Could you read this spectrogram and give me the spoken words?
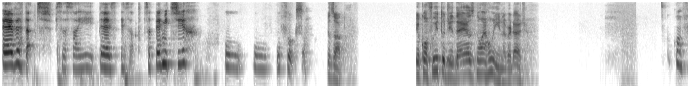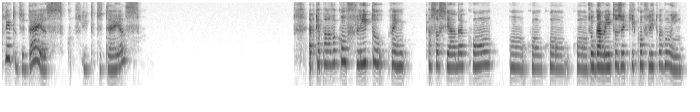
É verdade, precisa sair é, exato, precisa permitir o o o fluxo. Exato. E conflito de ideias não é ruim, não é verdade? Conflito de ideias? Conflito de ideias É porque a palavra conflito vem associada com com com com julgamentos de que conflito é ruim.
